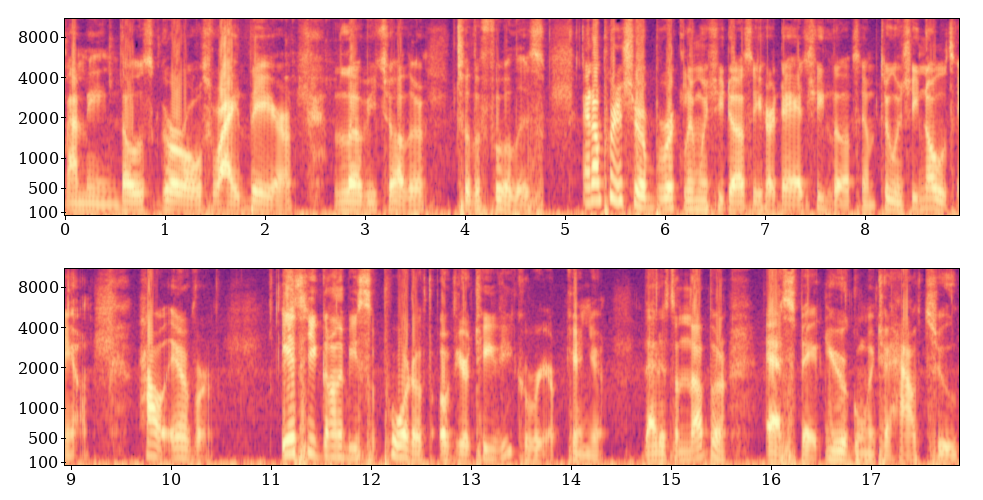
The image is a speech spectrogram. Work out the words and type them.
I mean, those girls right there love each other to the fullest. And I'm pretty sure Brooklyn, when she does see her dad, she loves him too and she knows him. However, is he going to be supportive of your TV career, Kenya? That is another aspect you're going to have to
